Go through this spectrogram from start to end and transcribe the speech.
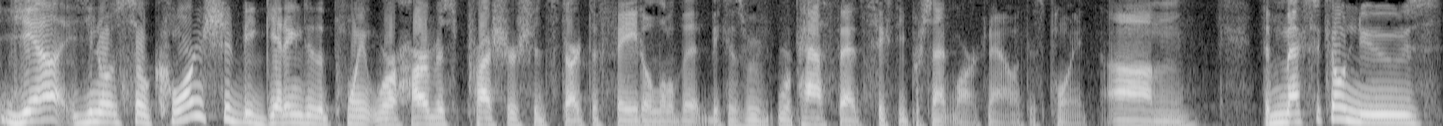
Yeah, you know, so corn should be getting to the point where harvest pressure should start to fade a little bit because we are past that 60% mark now at this point. Um, the Mexico news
